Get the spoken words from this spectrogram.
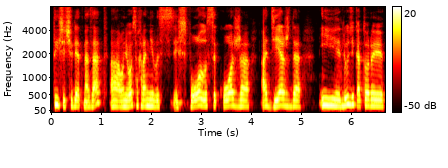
тысячи лет назад, а у него сохранились волосы, кожа, одежда. И люди, которые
